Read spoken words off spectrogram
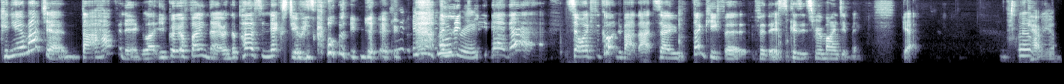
can you imagine that happening? Like you've got your phone there and the person next to you is calling you. and literally they're there. So I'd forgotten about that. So thank you for for this because it's reminded me. Yeah. Well, Carry on.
